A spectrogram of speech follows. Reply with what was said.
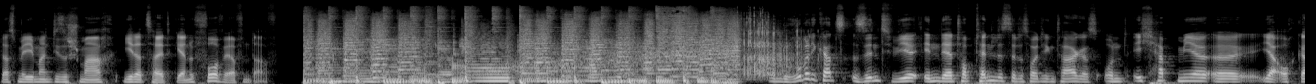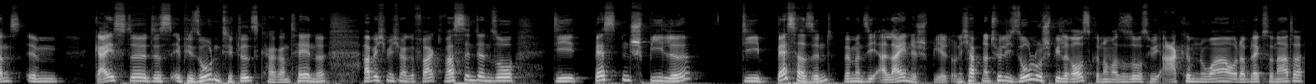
dass mir jemand diese Schmach jederzeit gerne vorwerfen darf. Und Rubbelkatz sind wir in der Top 10 Liste des heutigen Tages. Und ich habe mir äh, ja auch ganz im Geiste des Episodentitels Quarantäne, habe ich mich mal gefragt, was sind denn so die besten Spiele, die besser sind, wenn man sie alleine spielt. Und ich habe natürlich Solo-Spiele rausgenommen, also sowas wie Arkham Noir oder Black Sonata.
